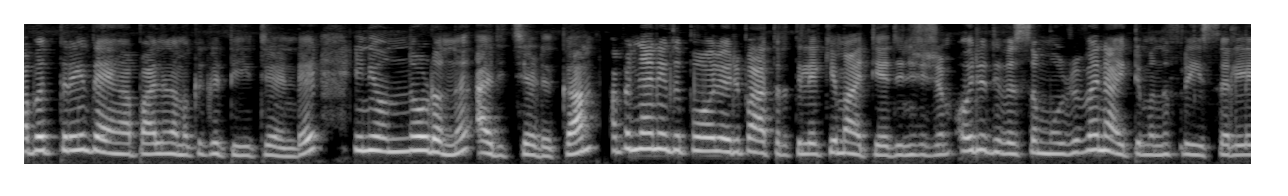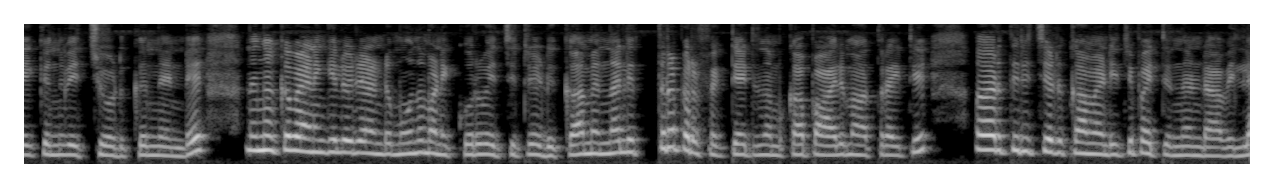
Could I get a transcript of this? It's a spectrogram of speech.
അപ്പോൾ ഇത്രയും തേങ്ങാപ്പാൽ നമുക്ക് കിട്ടിയിട്ടുണ്ട്. ഇനി ഒന്നോടൊന്ന് അരിച്ചെടുക്കാം. അപ്പം ഞാൻ ഇതുപോലെ ഒരു പാത്രത്തിലേക്ക് മാറ്റിയതിന് ശേഷം ഒരു ദിവസം മുഴുവനായിട്ടും ഒന്ന് ഫ്രീസറിലേക്ക് ഒന്ന് വെച്ച് കൊടുക്കുന്നുണ്ട്. നിങ്ങൾക്ക് വേണമെങ്കിൽ ഒരു രണ്ട് മൂന്ന് മണിക്കൂർ വെച്ചിട്ട് എടുക്കാം. എന്നാൽ ഇത്ര പെർഫെക്റ്റ് ആയിട്ട് നമുക്ക് ആ പാൽ മാത്രമായിട്ട് വേർതിരിച്ചെടുക്കാൻ വേണ്ടിയിട്ട് പറ്റുന്നുണ്ടാവില്ല.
